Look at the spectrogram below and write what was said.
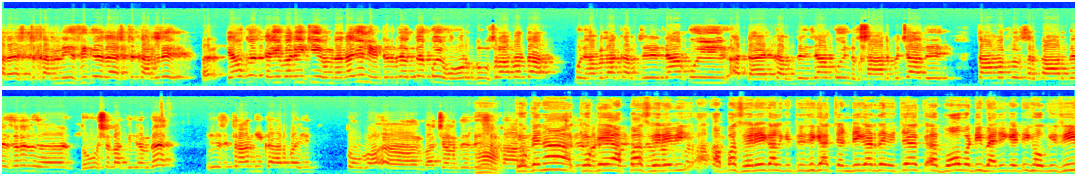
ਅਰੈਸਟ ਕਰਨੀ ਸੀ ਕਿ ਅਰੈਸਟ ਕਰ ਲੇ ਕਿਉਂਕਿ ਕਈ ਵਾਰੀ ਕੀ ਹੁੰਦਾ ਨਾ ਜੀ, ਲੀਡਰ ਦੇ ਉੱਤੇ ਕੋਈ ਹੋਰ ਦੂਸਰਾ ਬੰਦਾ ਕੋਈ ਹਮਲਾ ਕਰ ਜੇ ਜਾਂ ਕੋਈ ਅਟੈਕ ਕਰ ਦੇ ਜਾਂ ਕੋਈ ਨੁਕਸਾਨ ਪਹੁੰਚਾ ਦੇ, ਤਾਂ ਮਤਲਬ ਸਰਕਾਰ ਦੇ ਸਿਰ ਦੋਸ਼ ਲੱਗ ਜਾਂਦਾ। ਇਸ ਤਰ੍ਹਾਂ ਦੀ ਕਾਰਵਾਈ ਤੋਂ ਬਚਣ ਦੇ ਲਈ ਹਾਂ ਸਰਕਾਰ ਕਿਉਂਕਿ ਨਾ ਕਿਉਂਕਿ ਆਪਾਂ ਸਵੇਰੇ ਵੀ। ਆਪਾਂ ਸਵੇਰੇ ਹੀ ਗੱਲ ਕੀਤੀ ਸੀ ਕਿ ਚੰਡੀਗੜ੍ਹ ਦੇ ਵਿੱਚ ਬਹੁਤ ਵੱਡੀ ਬੈਰੀਕੇਡਿੰਗ ਹੋ ਗਈ ਸੀ।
